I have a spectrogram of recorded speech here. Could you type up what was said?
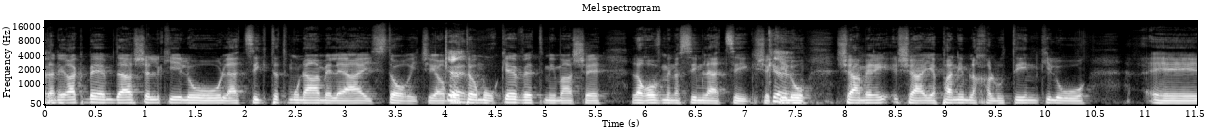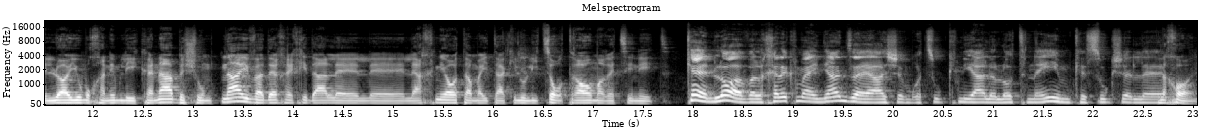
כן. אני רק בעמדה של כאילו להציג את התמונה המלאה ההיסטורית, שהיא הרבה כן. יותר מורכבת ממה שלרוב מנסים להציג. שכאילו, שהאמר... שהיפנים לחלוטין, כאילו, אה, לא היו מוכנים להיכנע בשום תנאי, והדרך היחידה ל... ל... להכניע אותם הייתה כאילו ליצור טראומה רצינית. כן, לא, אבל חלק מהעניין זה היה שהם רצו כניעה ללא תנאים כסוג של... אה, נכון.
